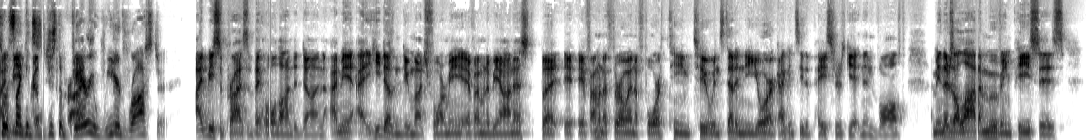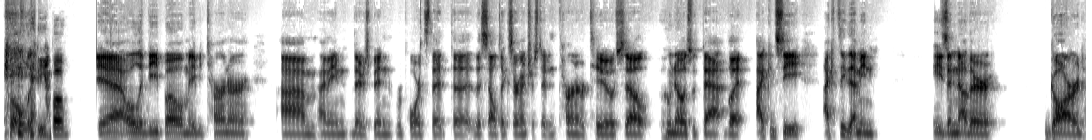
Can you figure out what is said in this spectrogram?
So I'd it's like it's just surprised. a very weird roster. I'd be surprised if they hold on to Dunn. I mean, I, he doesn't do much for me, if I'm going to be honest. But if, if I'm going to throw in a fourth team too instead of New York, I could see the Pacers getting involved. I mean, there's a lot of moving pieces. For Oladipo, yeah, Oladipo, maybe Turner. Um, I mean, there's been reports that the the Celtics are interested in Turner too. So who knows with that? But I can see, I can see that. I mean, he's another guard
